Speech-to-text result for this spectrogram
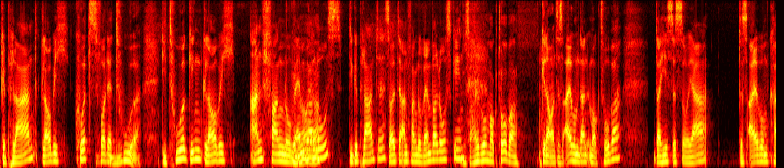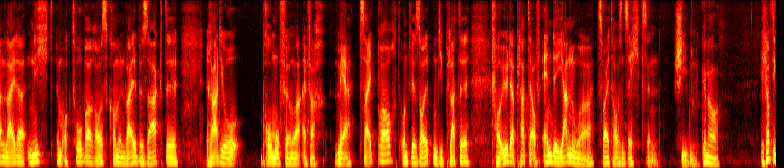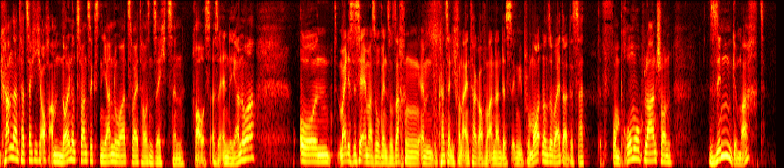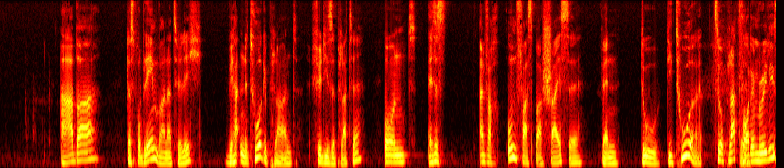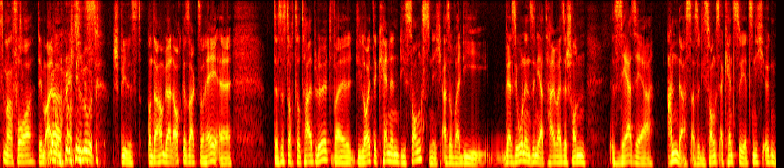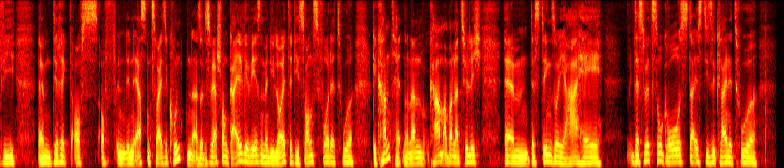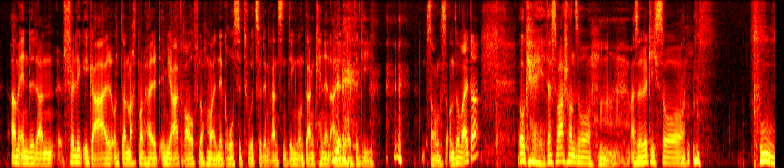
geplant, glaube ich, kurz vor der mhm. Tour. Die Tour ging, glaube ich, Anfang November genau, ja. los. Die geplante sollte Anfang November losgehen. Das Album Oktober. Genau, und das Album dann im Oktober. Da hieß es so, ja, das Album kann leider nicht im Oktober rauskommen, weil besagte Radio-Promo-Firma einfach mehr Zeit braucht und wir sollten die Platte, VÖ der Platte auf Ende Januar 2016 schieben. Genau. Ich glaube, die kam dann tatsächlich auch am 29. Januar 2016 raus, also Ende Januar. Und mein, es ist ja immer so, wenn so Sachen, ähm, du kannst ja nicht von einem Tag auf den anderen das irgendwie promoten und so weiter. Das hat vom Promoplan schon Sinn gemacht. Aber das Problem war natürlich, wir hatten eine Tour geplant für diese Platte und es ist einfach unfassbar scheiße, wenn du die Tour zur Platte vor dem Release machst. Vor dem Album ja, Release spielst. Und da haben wir halt auch gesagt so, hey, äh, das ist doch total blöd, weil die Leute kennen die Songs nicht. Also weil die Versionen sind ja teilweise schon sehr, sehr anders. Also die Songs erkennst du jetzt nicht irgendwie ähm, direkt aufs, auf in den ersten zwei Sekunden. Also das wäre schon geil gewesen, wenn die Leute die Songs vor der Tour gekannt hätten. Und dann kam aber natürlich ähm, das Ding so, ja, hey, das wird so groß, da ist diese kleine Tour am Ende dann völlig egal und dann macht man halt im Jahr drauf nochmal eine große Tour zu dem ganzen Ding und dann kennen alle Leute die Songs und so weiter. Okay, das war schon so, hm, also wirklich so, puh.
